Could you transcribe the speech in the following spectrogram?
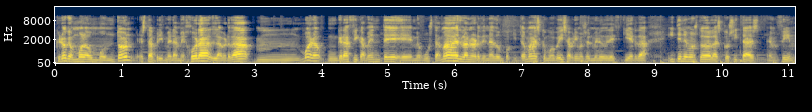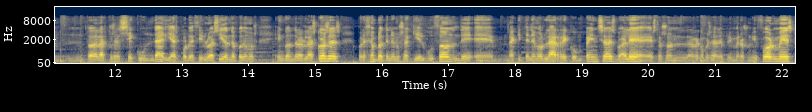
Creo que mola un montón esta primera mejora, la verdad mmm, Bueno, gráficamente eh, me gusta más, lo han ordenado un poquito más. Como veis, abrimos el menú de la izquierda y tenemos todas las cositas, en fin Todas las cosas secundarias, por decirlo así, donde podemos encontrar las cosas. Por ejemplo, tenemos aquí el buzón donde eh, aquí tenemos las recompensas, ¿vale? Estos son las recompensas de primeros uniformes,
